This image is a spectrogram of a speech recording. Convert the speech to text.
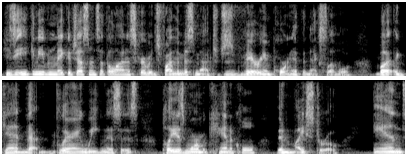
He's, he can even make adjustments at the line of scrimmage, find the mismatch, which is very important at the next level. But again, that glaring weakness is play is more mechanical than maestro. And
